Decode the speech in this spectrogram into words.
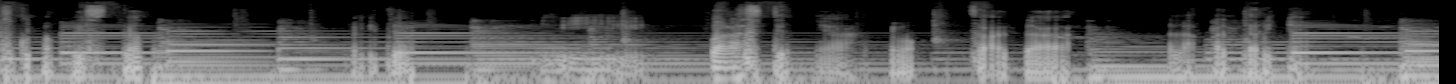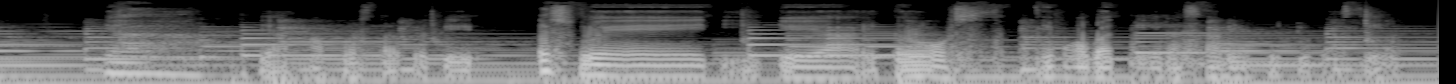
persekutuan Kristen. Ya gitu. Di balas chatnya memang ada dalam kadarnya ya dia ngapus atau di SW di IG ya itu mengobati rasa rindu juga sih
